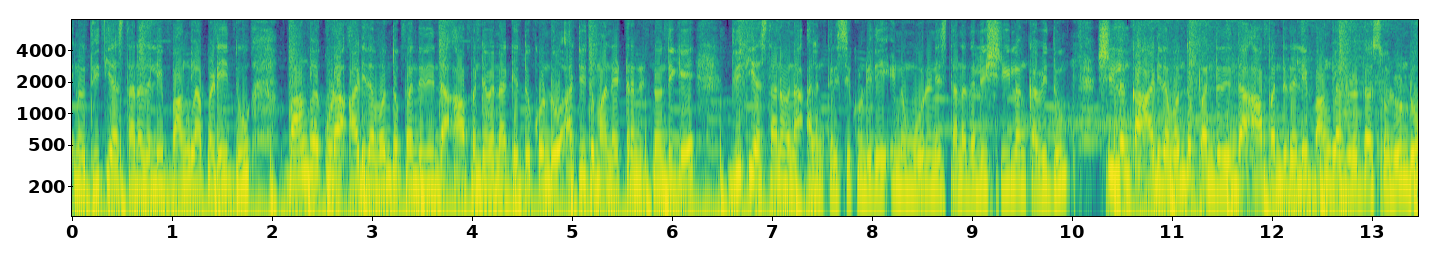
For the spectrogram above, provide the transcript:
ಇನ್ನು ದ್ವಿತೀಯ ಸ್ಥಾನದಲ್ಲಿ ಬಾಂಗ್ಲಾ ಪಡೆಯಿದ್ದು ಬಾಂಗ್ಲಾ ಕೂಡ ಆಡಿದ ಒಂದು ಪಂದ್ಯದಿಂದ ಆ ಪಂದ್ಯವನ್ನು ಗೆದ್ದುಕೊಂಡು ಅತ್ಯುತ್ತಮ ನೆಟ್ ರನ್ ರೇಟ್ನೊಂದಿಗೆ ದ್ವಿತೀಯ ಸ್ಥಾನವನ್ನು ಅಲಂಕರಿಸಿಕೊಂಡಿದೆ. ಇನ್ನು ಮೂರನೇ ಸ್ಥಾನದಲ್ಲಿ ಶ್ರೀಲಂಕಾವಿದ್ದು ಶ್ರೀಲಂಕಾ ಆಡಿದ ಒಂದು ಪಂದ್ಯದಿಂದ ಆ ಪಂದ್ಯದಲ್ಲಿ ಬಾಂಗ್ಲಾ ವಿರುದ್ಧ ಸೋಲುಂಡು.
